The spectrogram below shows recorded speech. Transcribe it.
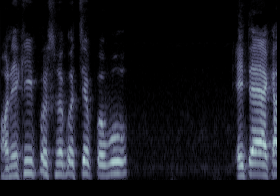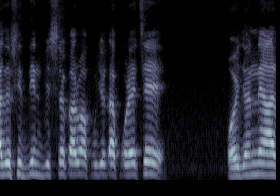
অনেকেই প্রশ্ন করছে, প্রভু, এটা একাদশীর দিন বিশ্বকর্মা পুজোটা পড়েছে, ওই জন্য আর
